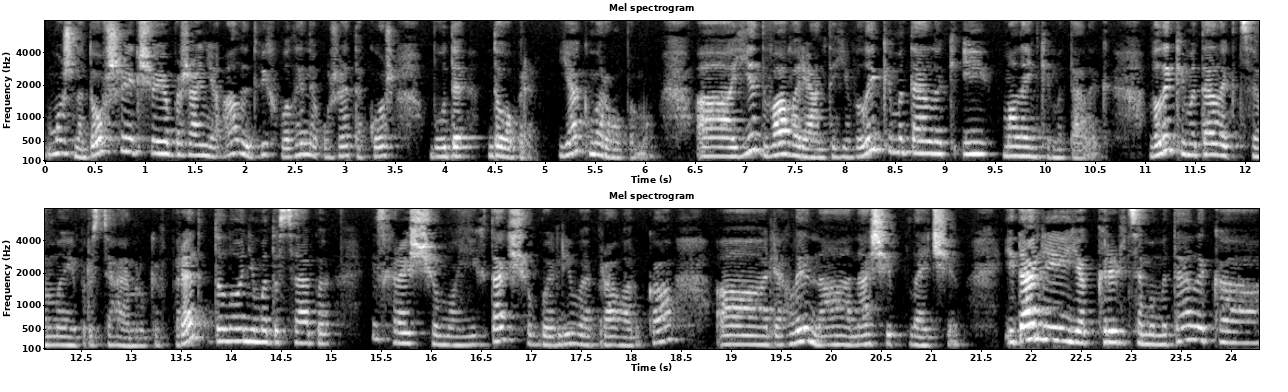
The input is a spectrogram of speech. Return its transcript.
можна довше, якщо є бажання, але 2 хвилини вже також буде добре. Як ми робимо? Є два варіанти: є великий метелик і маленький метелик. Великий метелик це ми простягаємо руки вперед долонями до себе і схрещуємо їх так, щоб ліва і права рука лягли на наші плечі. І далі, як крильцями метелика,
